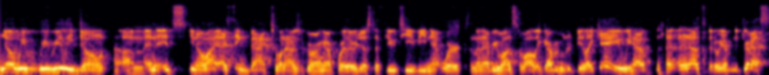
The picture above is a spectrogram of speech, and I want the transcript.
No, we, we really don't. Um, and it's, you know, I, I, think back to when I was growing up where there were just a few TV networks, and then every once in a while the government would be like, hey, we have an announcement, or we have an address.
